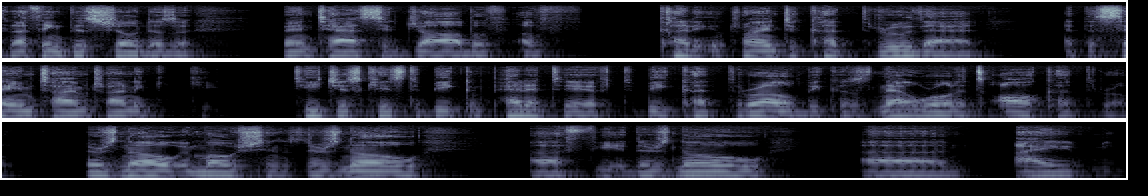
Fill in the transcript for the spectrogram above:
And I think this show does a fantastic job of of cutting, trying to cut through that. At the same time, trying to k- teach his kids to be competitive, to be cutthroat, because in that world it's all cutthroat. There's no emotions. There's no, uh, fe- there's no, uh, I, you know,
